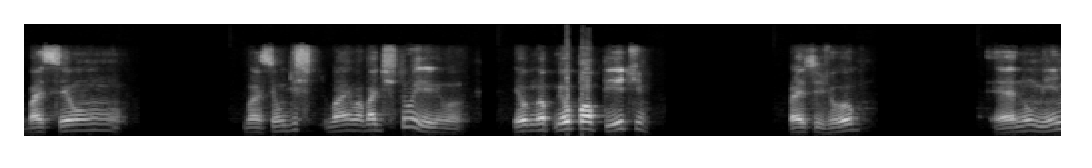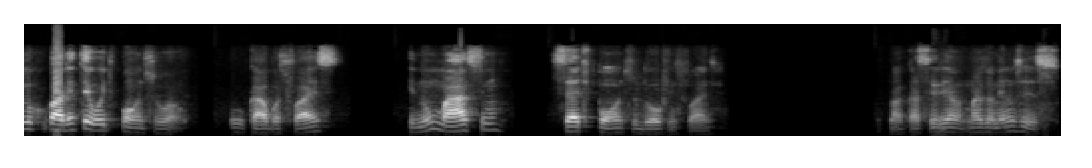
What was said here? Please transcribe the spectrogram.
Vai ser um. Vai ser um. Vai, vai destruir. Eu, meu, meu palpite para esse jogo é no mínimo 48 pontos o, o Cowboys faz e no máximo 7 pontos o Dolphins faz. O placar seria mais ou menos isso.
